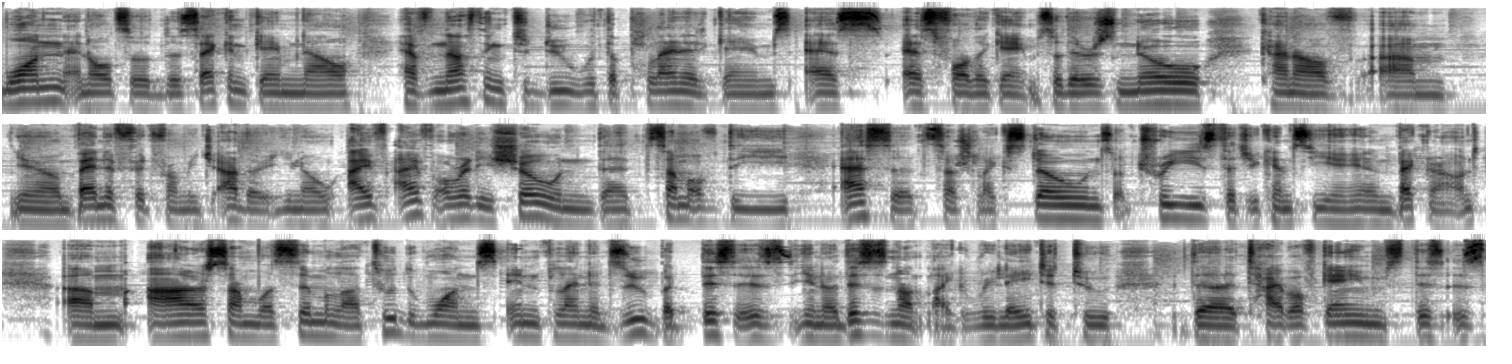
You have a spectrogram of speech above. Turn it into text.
1 and also the second game now have nothing to do with the Planet games as as for the game. So there's no kind of um, you know benefit from each other. You know, I've I've already shown that some of the assets, such like stones or trees that you can see here in the background, um, are somewhat similar to the ones in Planet Zoo. But this is you know this is not like related to the type of games. This is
